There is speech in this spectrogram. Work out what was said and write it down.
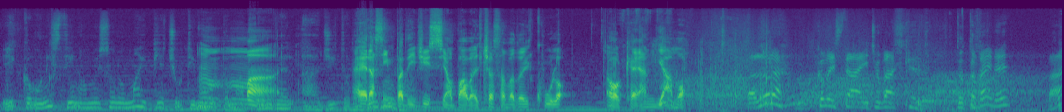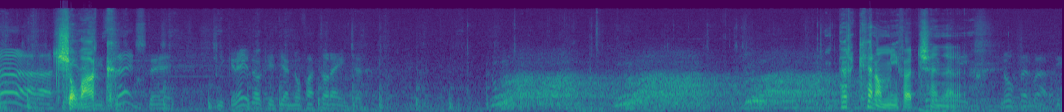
I comunisti non mi sono mai piaciuti molto, ma, ma Pavel ha agito da Era simpaticissimo Pavel, ci ha salvato il culo. Ok, andiamo. Allora, come stai, Chuvak? Tutto bene? Ah, resistente. Ci credo che ti hanno fatto ranger. Perché non mi fa accendere? Non fermarti.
